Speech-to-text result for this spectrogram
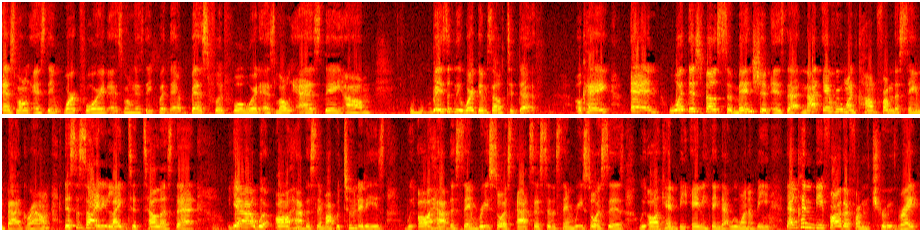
as long as they work for it, as long as they put their best foot forward, as long as they um, basically work themselves to death okay? And what this fails to mention is that not everyone come from the same background. This society like to tell us that yeah we all have the same opportunities. We all have the same resource access to the same resources. We all can be anything that we want to be. That couldn't be farther from the truth right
